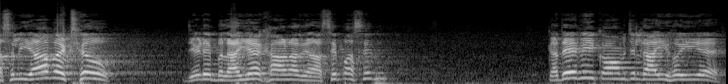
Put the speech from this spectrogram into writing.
ਅਸਲੀ ਆ ਬੈਠਿਓ ਜਿਹੜੇ ਮਲਾਈਆ ਖਾਣ ਵਾਲੇ ਆਸੇ-ਪਾਸੇ ਨੇ। ਕਦੇ ਵੀ ਕੌਮ 'ਚ ਲੜਾਈ ਹੋਈ ਹੈ,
